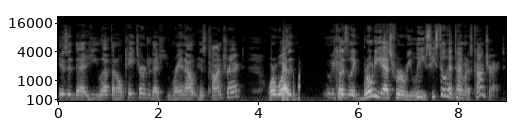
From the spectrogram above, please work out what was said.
is it that he left on okay terms, or that he ran out his contract, or was That's it because like Brody asked for a release? He still had time on his contract.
